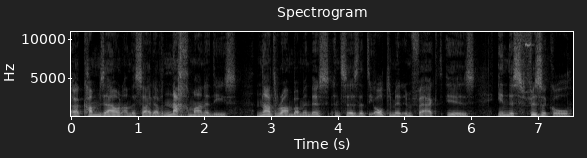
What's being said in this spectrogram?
uh, comes down on the side of Nachmanides, not Rambam in this, and says that the ultimate, in fact, is in this physical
